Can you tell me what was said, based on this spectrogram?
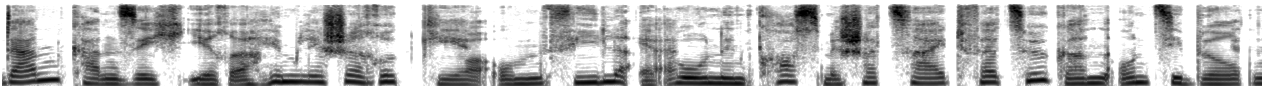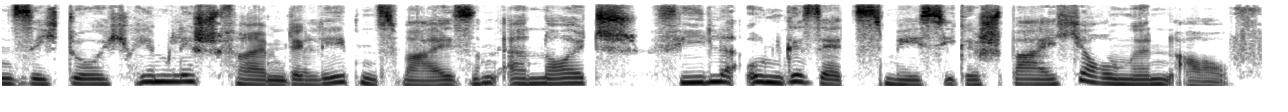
Dann kann sich ihre himmlische Rückkehr um viele Äonen kosmischer Zeit verzögern und sie bürden sich durch himmlisch fremde Lebensweisen erneut viele ungesetzmäßige Speicherungen auf.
